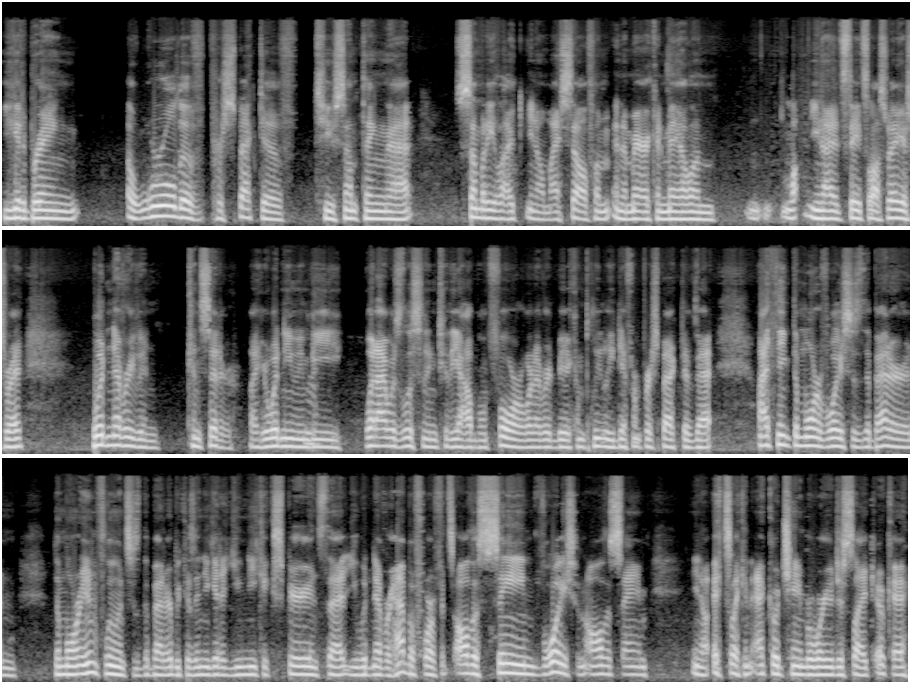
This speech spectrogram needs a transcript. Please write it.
you get to bring a world of perspective to something that somebody like you know myself, I'm an American male in United States, Las Vegas, right, would never even consider. Like it wouldn't even be what I was listening to the album for, or whatever. It'd be a completely different perspective. That I think the more voices, the better, and the more influences, the better, because then you get a unique experience that you would never have before. If it's all the same voice and all the same you know, it's like an echo chamber where you're just like, okay,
